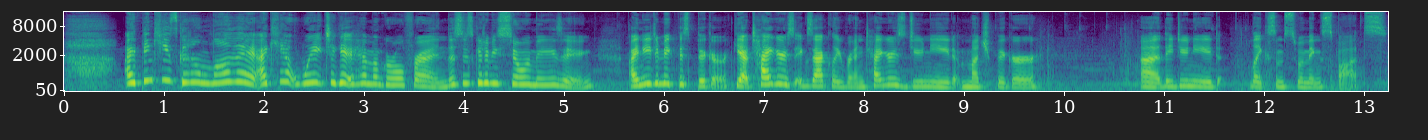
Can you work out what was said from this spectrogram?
I think he's gonna love it. I can't wait to get him a girlfriend. This is gonna be so amazing. I need to make this bigger. Yeah, tigers, exactly, Ren. Tigers do need much bigger uh, they do need like some swimming spots.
